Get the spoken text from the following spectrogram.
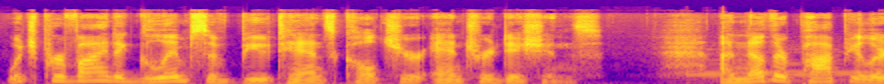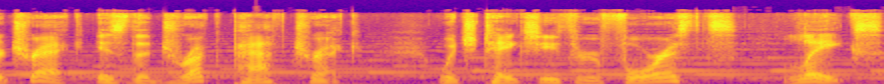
which provide a glimpse of Bhutan's culture and traditions. Another popular trek is the Druk Path Trek, which takes you through forests, lakes,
